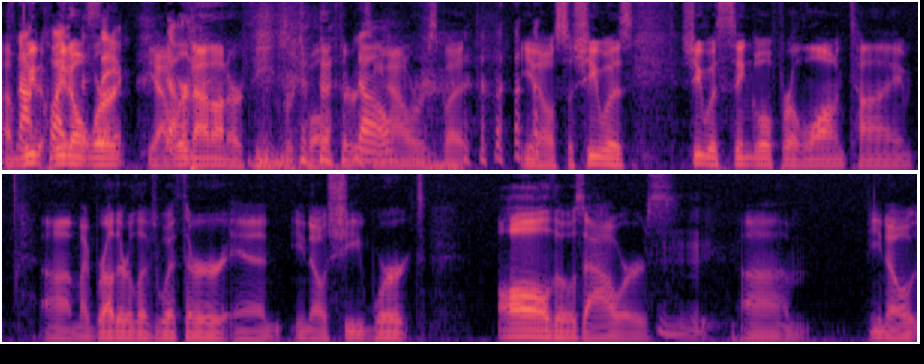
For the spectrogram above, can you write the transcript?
um, we, we don't work. same. Yeah, No. we're not on our feet for 12, 13 No. hours. But you know, so she was she was single for a long time. Um, my brother lived with her, and you know, she worked all those hours. Mm-hmm. Um, you know,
